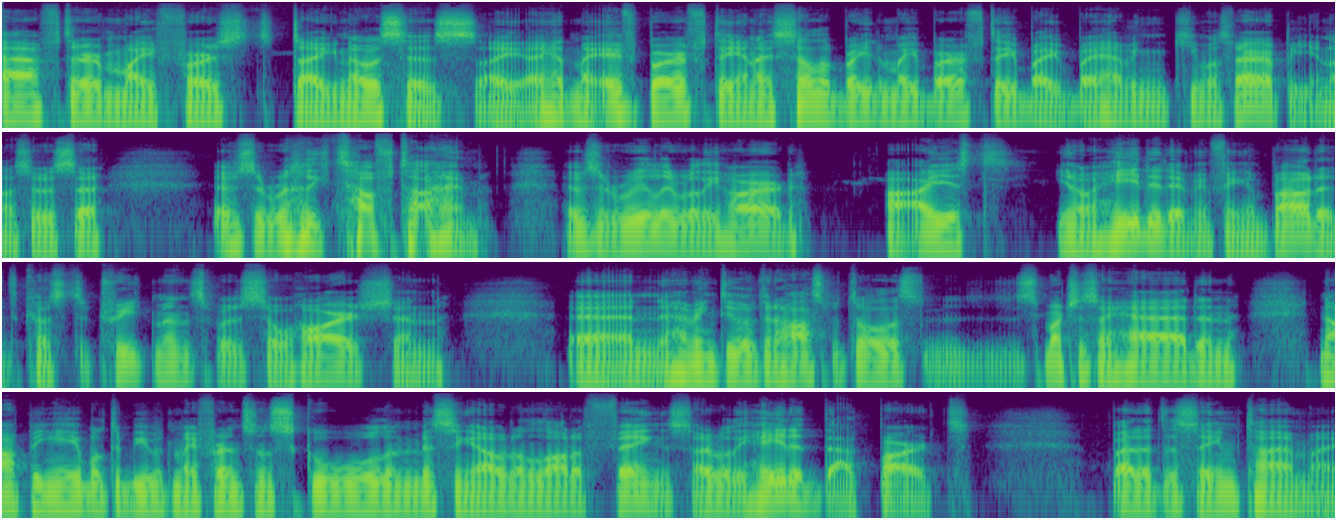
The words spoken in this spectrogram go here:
after my first diagnosis, I, I had my eighth birthday and I celebrated my birthday by, by having chemotherapy, you know. So it was a it was a really tough time. It was really, really hard. I, I just, you know, hated everything about it because the treatments were so harsh and and having to go to the hospital as, as much as I had and not being able to be with my friends in school and missing out on a lot of things. I really hated that part but at the same time i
